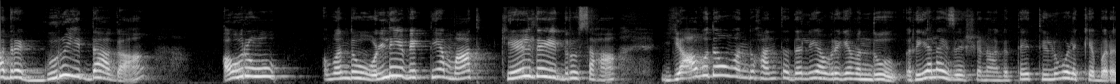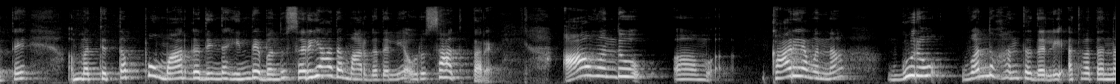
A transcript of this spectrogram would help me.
ಆದರೆ ಗುರು ಇದ್ದಾಗ ಅವರು ಒಂದು ಒಳ್ಳೆಯ ವ್ಯಕ್ತಿಯ ಮಾತು ಕೇಳದೇ ಇದ್ದರೂ ಸಹ ಯಾವುದೋ ಒಂದು ಹಂತದಲ್ಲಿ ಅವರಿಗೆ ಒಂದು ರಿಯಲೈಸೇಷನ್ ಆಗುತ್ತೆ, ತಿಳುವಳಿಕೆ ಬರುತ್ತೆ, ಮತ್ತು ತಪ್ಪು ಮಾರ್ಗದಿಂದ ಹಿಂದೆ ಬಂದು ಸರಿಯಾದ ಮಾರ್ಗದಲ್ಲಿ ಅವರು ಸಾಕ್ತಾರೆ ಆ ಒಂದು ಕಾರ್ಯವನ್ನು ಗುರು ಒಂದು ಹಂತದಲ್ಲಿ ಅಥವಾ ತನ್ನ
